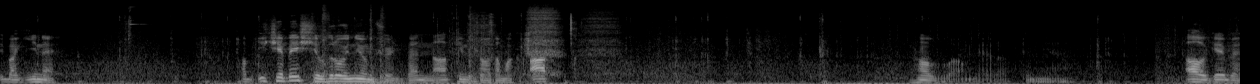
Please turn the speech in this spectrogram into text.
bak yine. Abi 2 5 yıldır oynuyormuş oyun. Ben ne yapayım şu adama? Abi. Allah'ım ya Rabbim ya. Al geber.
